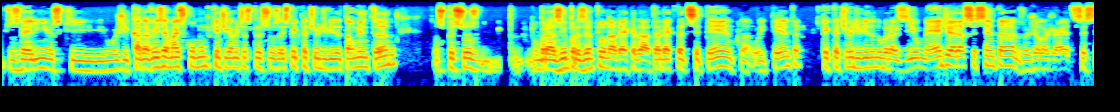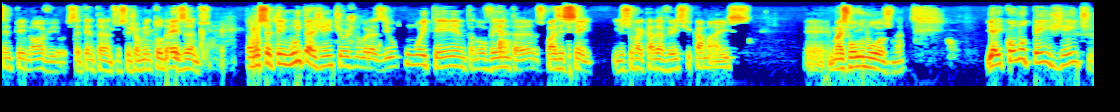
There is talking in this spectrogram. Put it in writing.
dos, velhinhos que hoje cada vez é mais comum porque antigamente as pessoas a expectativa de vida está aumentando, as pessoas no Brasil, por exemplo, na década até a década de 70, 80, expectativa de vida no Brasil média era 60 anos, hoje ela já é de 69 ou 70 anos, ou seja, aumentou 10 anos. Então você tem muita gente hoje no Brasil com 80, 90 anos, quase 100. E isso vai cada vez ficar mais, é, mais volumoso, né? E aí, como tem gente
